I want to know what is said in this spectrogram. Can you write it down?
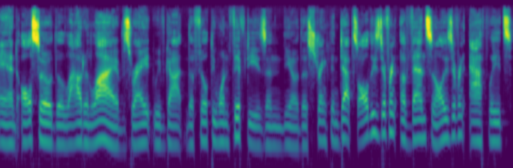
and also the Loud and Lives. Right. We've got the Filthy 150s and you know the Strength in Depths. All these different events and all these different athletes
